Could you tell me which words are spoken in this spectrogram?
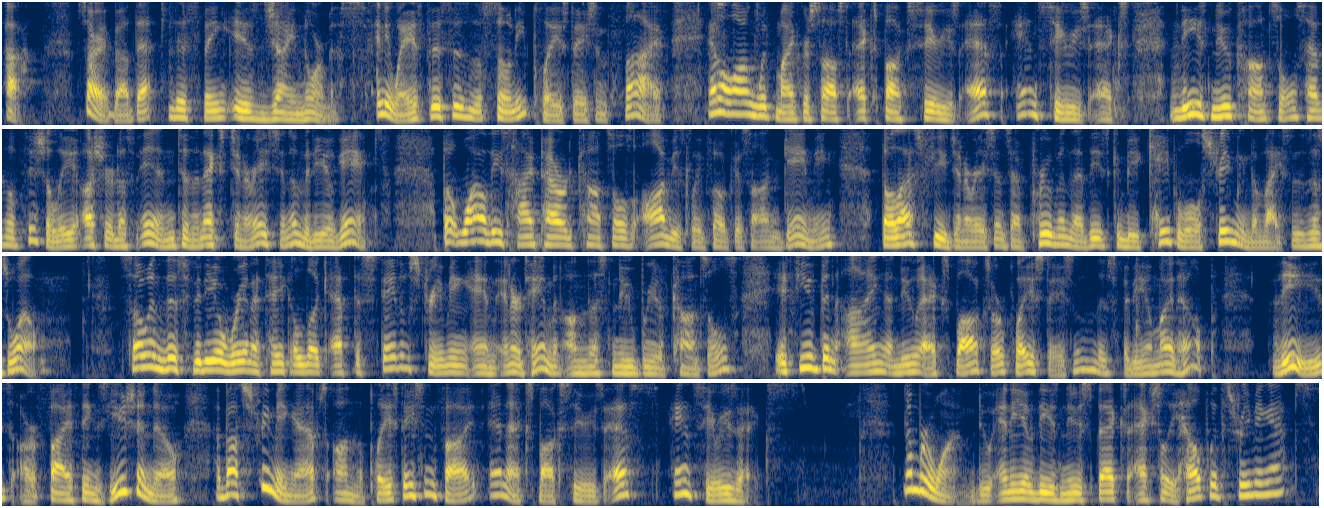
Ah, sorry about that. This thing is ginormous. Anyways, this is the Sony PlayStation 5, and along with Microsoft's Xbox Series S and Series X, these new consoles have officially ushered us into the next generation of video games. But while these high-powered consoles obviously focus on gaming, the last few generations have proven that these can be capable streaming devices as well. So in this video, we're going to take a look at the state of streaming and entertainment on this new breed of consoles. If you've been eyeing a new Xbox or PlayStation, this video might help. These are 5 things you should know about streaming apps on the PlayStation 5 and Xbox Series S and Series X. Number 1. Do any of these new specs actually help with streaming apps?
